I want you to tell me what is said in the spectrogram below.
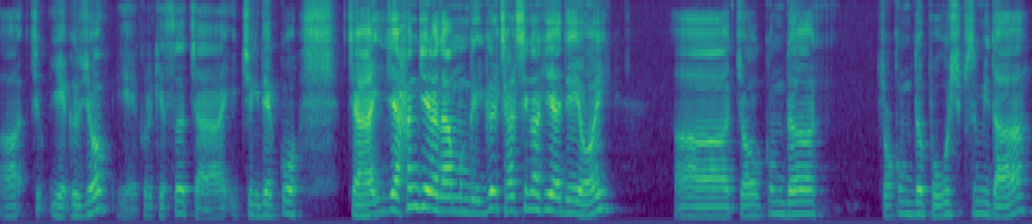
아, 즉, 예, 그러죠? 예, 그렇게 해서, 자, 2층이 됐고, 자, 이제 한 개가 남은 거, 이걸 잘 생각해야 돼요. 아, 조금 더, 조금 더 보고 싶습니다.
